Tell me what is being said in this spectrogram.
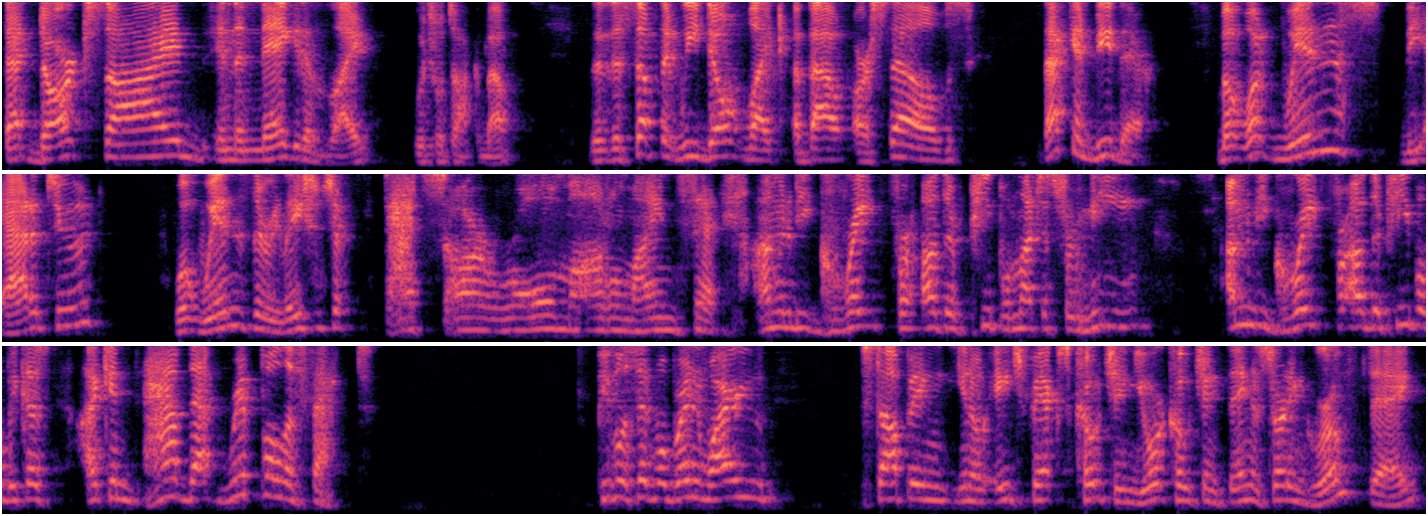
that dark side in the negative light, which we'll talk about, the, the stuff that we don't like about ourselves, that can be there. But what wins the attitude what wins the relationship? That's our role model mindset. I'm going to be great for other people, not just for me. I'm going to be great for other people because I can have that ripple effect. People said, "Well, Brendon, why are you stopping, you know, HPX coaching, your coaching thing, and starting Growth Day?"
